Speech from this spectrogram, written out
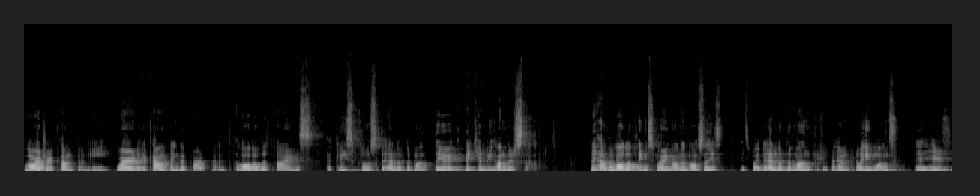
larger company where the accounting department, a lot of the times, at least close to the end of the month, they, they can be understaffed. They have a lot of things going on, and also it's, it's by the end of the month that the employee wants uh, his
